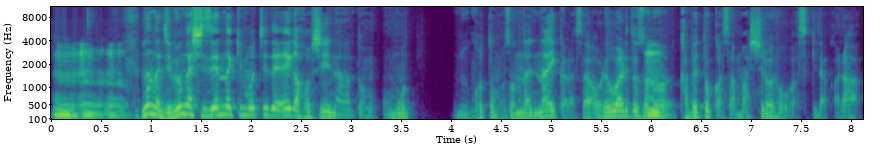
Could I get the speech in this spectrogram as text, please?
なんか自分が自然な気持ちで絵が欲しいなと思うこともそんなにないからさ、俺割とその壁とかさ、真っ白い方が好きだから、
